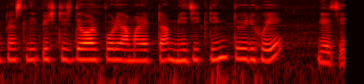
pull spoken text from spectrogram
একটা স্লিপ স্টিচ দেওয়ার পরে আমার একটা ম্যাজিক রিং তৈরি হয়ে গেছে।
